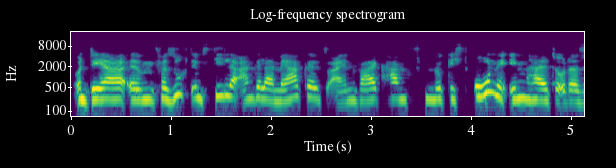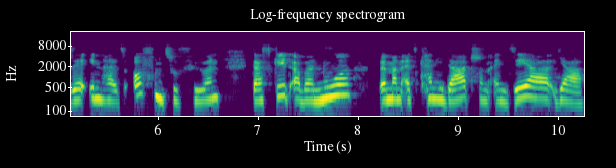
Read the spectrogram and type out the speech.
und der ähm, versucht im Stile Angela Merkels einen Wahlkampf möglichst ohne Inhalte oder sehr inhaltsoffen zu führen. Das geht aber nur, wenn man als Kandidat schon ein sehr, ja,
